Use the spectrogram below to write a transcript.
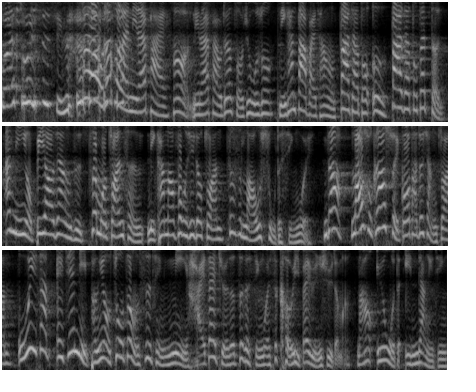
我来处理事情。对啊，我就说来，你来排，哈，你来排，我就要走去，我说，你看大排长龙，大家都饿，大家都在等，啊，你有必要这样子这么专程？你看到缝隙就钻，这是老鼠的行为，你知道，老鼠看到水沟它就想钻。我问一下，哎、今天你朋友做这种事情，你还在觉得这个行为是可以被允许的嘛？然后，因为我的音量已经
